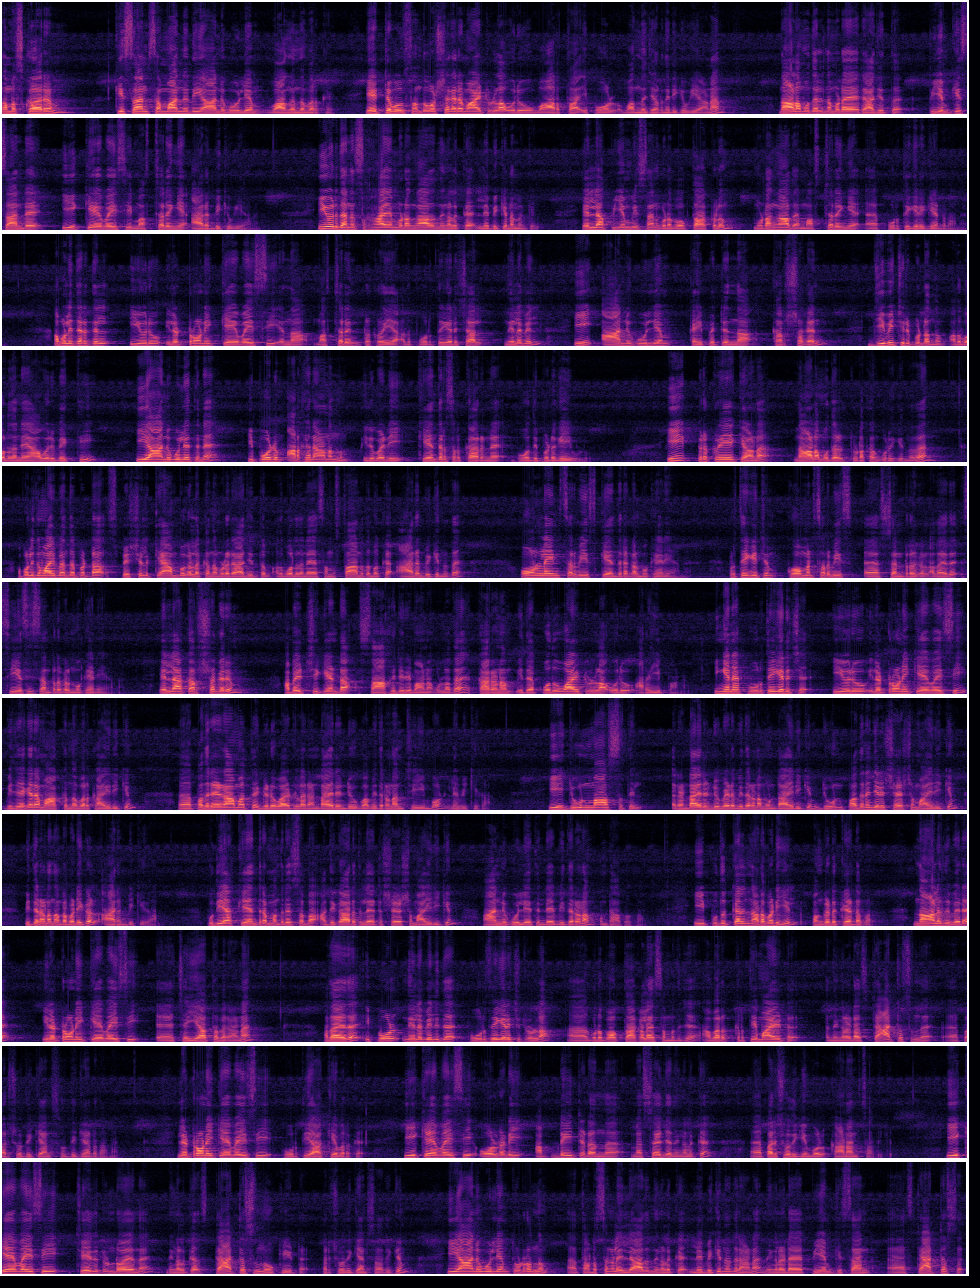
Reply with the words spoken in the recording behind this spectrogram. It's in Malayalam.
നമസ്കാരം. കിസാൻ സമ്മാൻ ആനുകൂല്യം വാങ്ങുന്നവർക്ക് ഏറ്റവും സന്തോഷകരമായിട്ടുള്ള ഒരു വാർത്ത ഇപ്പോൾ വന്നു ചേർന്നിരിക്കുകയാണ്. നാളെ മുതൽ നമ്മുടെ രാജ്യത്ത് P M കിസാന്റെ E K Y C mustering ആരംഭിക്കുകയാണ്. ഈ ഒരു ധനസഹായം മുടങ്ങാതെ നിങ്ങൾക്ക് ലഭിക്കണമെങ്കിൽ എല്ലാ പി എം കിസാൻ ഗുണഭോക്താക്കളും മുടങ്ങാതെ മസ്റ്ററിങ് പൂർത്തീകരിക്കേണ്ടതാണ്. അപ്പോൾ ഇത്തരത്തിൽ ഈ ഒരു ഇലക്ട്രോണിക് കെ വൈ സി എന്ന മസ്റ്ററിംഗ് പ്രക്രിയ അത് പൂർത്തീകരിച്ചാൽ നിലവിൽ ഈ ആനുകൂല്യം കൈപ്പറ്റുന്ന കർഷകൻ ജീവിച്ചിരിപ്പുണ്ടെന്നും അതുപോലെ തന്നെ ആ ഒരു വ്യക്തി ഈ ആനുകൂല്യത്തിന് ഇപ്പോഴും അർഹനാണെന്നും ഇതുവഴി കേന്ദ്ര സർക്കാരിന് ബോധ്യപ്പെടുകയുള്ളൂ. ഈ പ്രക്രിയയ്ക്കാണ് നാളെ മുതൽ തുടക്കം കുറിക്കുന്നത്. അപ്പോൾ ഇതുമായി ബന്ധപ്പെട്ട സ്പെഷ്യൽ ക്യാമ്പുകളൊക്കെ നമ്മുടെ രാജ്യത്തും അതുപോലെ തന്നെ സംസ്ഥാനത്തുമൊക്കെ ആരംഭിക്കുന്നത് ഓൺലൈൻ സർവീസ് കേന്ദ്രങ്ങൾ മുഖേനയാണ്. പ്രത്യേകിച്ചും കോമൺ സർവീസ് സെന്ററുകൾ അതായത് സി എസ് സി സെന്ററുകൾ മുഖേനയാണ്. എല്ലാ കർഷകരും അപേക്ഷിക്കേണ്ട സാഹചര്യമാണ് ഉള്ളത്. കാരണം ഇത് പൊതുവായിട്ടുള്ള ഒരു അറിയിപ്പാണ്. ഇങ്ങനെ പൂർത്തീകരിച്ച് ഈ ഒരു ഇലക്ട്രോണിക് കെ വൈ സി വിജയകരമാക്കുന്നവർക്കായിരിക്കും പതിനേഴാമത്തെ ഗഡുവായിട്ടുള്ള രണ്ടായിരം രൂപ വിതരണം ചെയ്യുമ്പോൾ ലഭിക്കുക. ഈ ജൂൺ മാസത്തിൽ രണ്ടായിരം രൂപയുടെ വിതരണം ഉണ്ടായിരിക്കും. ജൂൺ പതിനഞ്ചിന് ശേഷമായിരിക്കും വിതരണ നടപടികൾ ആരംഭിക്കുക. പുതിയ കേന്ദ്ര മന്ത്രിസഭ അധികാരത്തിലേറ്റ ശേഷമായിരിക്കും ആനുകൂല്യത്തിന്റെ വിതരണം ഉണ്ടാവുക. ഈ പുതുക്കൽ നടപടിയിൽ പങ്കെടുക്കേണ്ടവർ നാളിതുവരെ ഇലക്ട്രോണിക് കെ വൈ സി ചെയ്യാത്തവരാണ്. അതായത് ഇപ്പോൾ നിലവിൽ ഇത് പൂർത്തീകരിച്ചിട്ടുള്ള ഗുണഭോക്താക്കളെ സംബന്ധിച്ച് അവർ കൃത്യമായിട്ട് നിങ്ങളുടെ സ്റ്റാറ്റസ് ഒന്ന് പരിശോധിക്കാൻ ശ്രദ്ധിക്കേണ്ടതാണ്. ഇലക്ട്രോണിക് കെ വൈ സി പൂർത്തിയാക്കിയവർക്ക് ഈ K Y C already updated എന്ന മെസ്സേജ് നിങ്ങൾക്ക് പരിശോധിക്കുമ്പോൾ കാണാൻ സാധിക്കും. ഈ കെ വൈ സി ചെയ്തിട്ടുണ്ടോ എന്ന് നിങ്ങൾക്ക് സ്റ്റാറ്റസ് നോക്കിയിട്ട് പരിശോധിക്കാൻ സാധിക്കും. ഈ ആനുകൂല്യം തുടർന്നും തടസ്സങ്ങളില്ലാതെ നിങ്ങൾക്ക് ലഭിക്കുന്നതിനാണ് നിങ്ങളുടെ P M Kisan status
